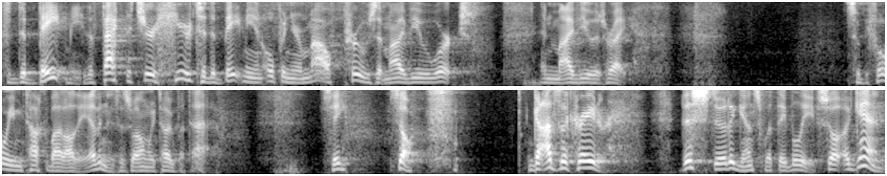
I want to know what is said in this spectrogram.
to debate me. The fact that you're here to debate me and open your mouth proves that my view works and my view is right. So before we even talk about all the evidence, why don't we talk about that? See? So, God's the creator. This stood against what they believed. So again,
